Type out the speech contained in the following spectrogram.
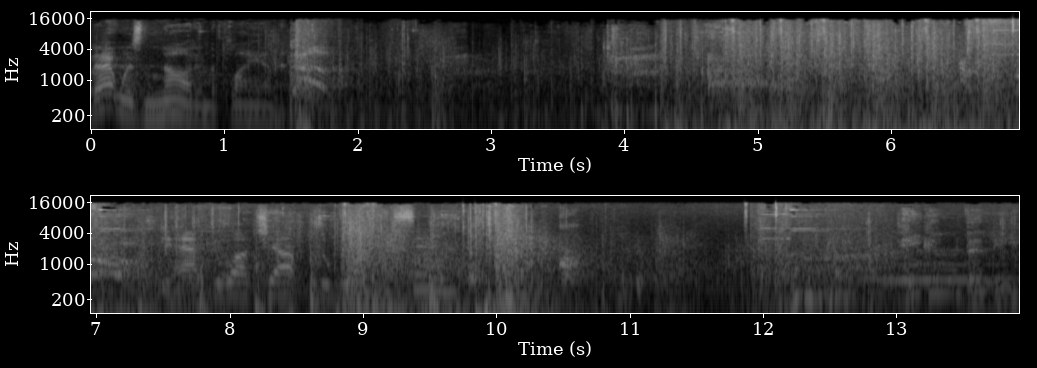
That was not in the plan. You have to watch out for the one percent. Taking the lead.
